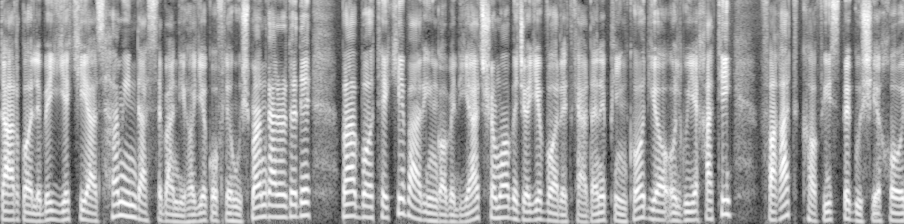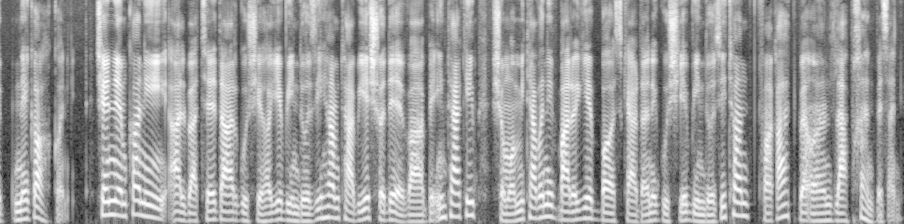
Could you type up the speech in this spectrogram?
در قالب یکی از همین دستبندی های قفل هوشمند قرار داده و با تکیه بر این قابلیت شما به جای وارد کردن PIN code یا الگوی خطی فقط کافی است به گوشی خود نگاه کنید. چنین امکانی البته در گوشی های ویندوزی هم تعبیه شده و به این ترتیب شما می توانید برای باز کردن گوشی ویندوزیتان فقط به آن لبخند بزنید.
